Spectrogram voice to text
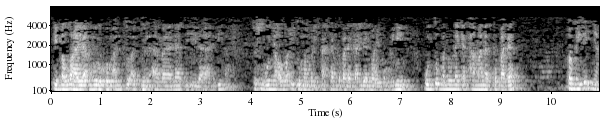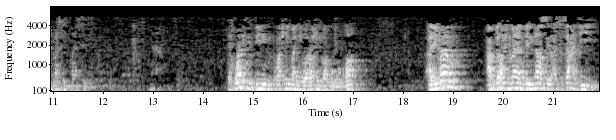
Inna Allah ya'murukum an tu'addul amanati ila ahliha. Sesungguhnya Allah itu memerintahkan kepada kalian wahai mukminin untuk menunaikan amanat kepada pemiliknya masing-masing. Nah. Ikhwani fiddin rahimani wa rahimakumullah. Al-Imam Abdurrahman bin Nasir As-Sa'di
